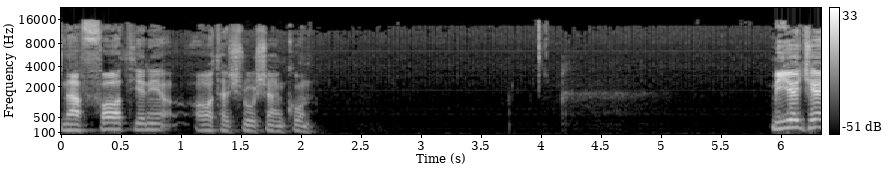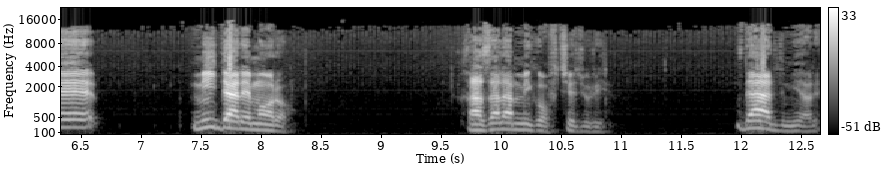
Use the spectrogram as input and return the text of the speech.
نفات یعنی آتش روشن کن. میگه که میدره ما رو. غزلم می‌گفت چجوری. درد میاره.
